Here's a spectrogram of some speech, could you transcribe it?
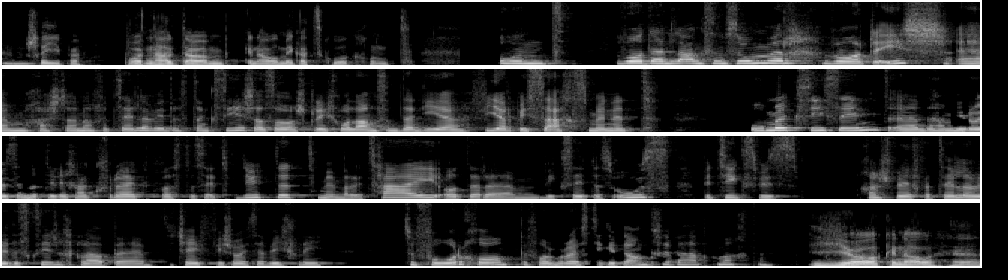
mhm. schreiben, wo dann halt auch genau mega zu gut kommt. Und wo dann langsam Sommer geworden ist, ähm, kannst du noch erzählen, wie das dann war? Also sprich, wo langsam dann die vier bis sechs Monate rum sind. Ähm, da haben wir uns natürlich auch gefragt, was das jetzt bedeutet. Müssen wir jetzt heim oder ähm, wie sieht das aus? Beziehungsweise kannst du vielleicht erzählen, wie das war? Ich glaube, äh, der Chef ist uns ja wirklich zuvorgekommen, bevor wir uns die Gedanken überhaupt gemacht haben. Ja, genau. Ja,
